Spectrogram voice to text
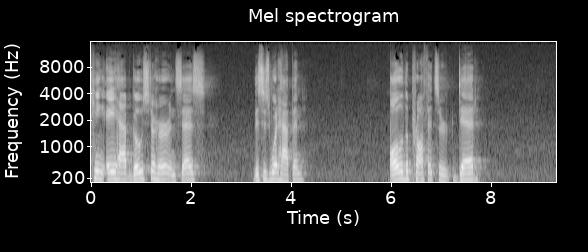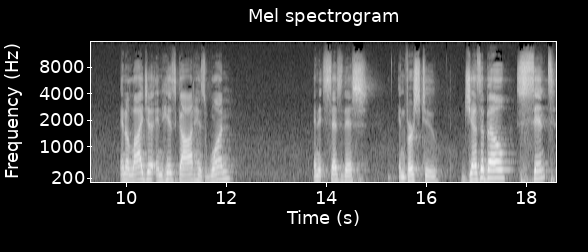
King Ahab goes to her and says, This is what happened. All of the prophets are dead and Elijah and his God has won. And it says this in verse 2 Jezebel sent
